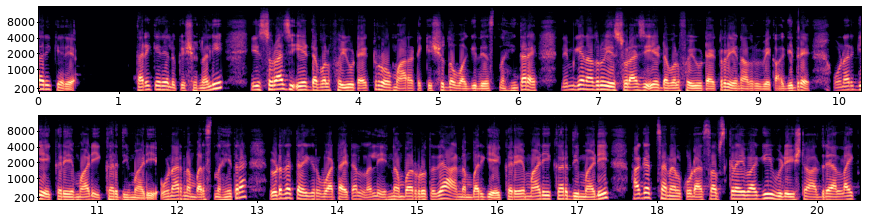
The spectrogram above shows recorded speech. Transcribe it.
ತರೀಕೆರೆ. ತರೀಕೆರೆ ಲೊಕೇಶನ್ನಲ್ಲಿ ಈ Swaraj A double five tractor ಮಾರಾಟಕ್ಕೆ ಶುದ್ಧವಾಗಿದೆ ಸ್ನೇಹಿತರೆ, ನಿಮಗೇನಾದರೂ ಈ Swaraj A double five tractor ಏನಾದರೂ ಬೇಕಾಗಿದ್ದರೆ ಓನರ್ಗೆ ಕರೆ ಮಾಡಿ, ಖರೀದಿ ಮಾಡಿ. ಓನರ್ ನಂಬರ್ ಸ್ನೇಹಿತರ, ವಿಡದ ತೆಳಗಿರುವ ಟೈಟಲ್ನಲ್ಲಿ ನಂಬರ್ ಇರುತ್ತದೆ. ಆ ನಂಬರ್ಗೆ ಕರೆ ಮಾಡಿ, ಖರೀದಿ ಮಾಡಿ. ಹಾಗೆ ಚಾನಲ್ ಕೂಡ ಸಬ್ಸ್ಕ್ರೈಬ್ ಆಗಿ, ವಿಡಿಯೋ ಇಷ್ಟ ಆದರೆ ಲೈಕ್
